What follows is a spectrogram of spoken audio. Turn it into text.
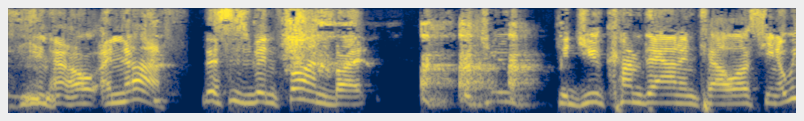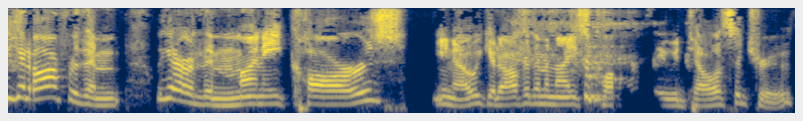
you know, enough. This has been fun, but could you could you come down and tell us? You know, we could offer them we could offer them money, cars. You know, we could offer them a nice car. They would tell us the truth.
